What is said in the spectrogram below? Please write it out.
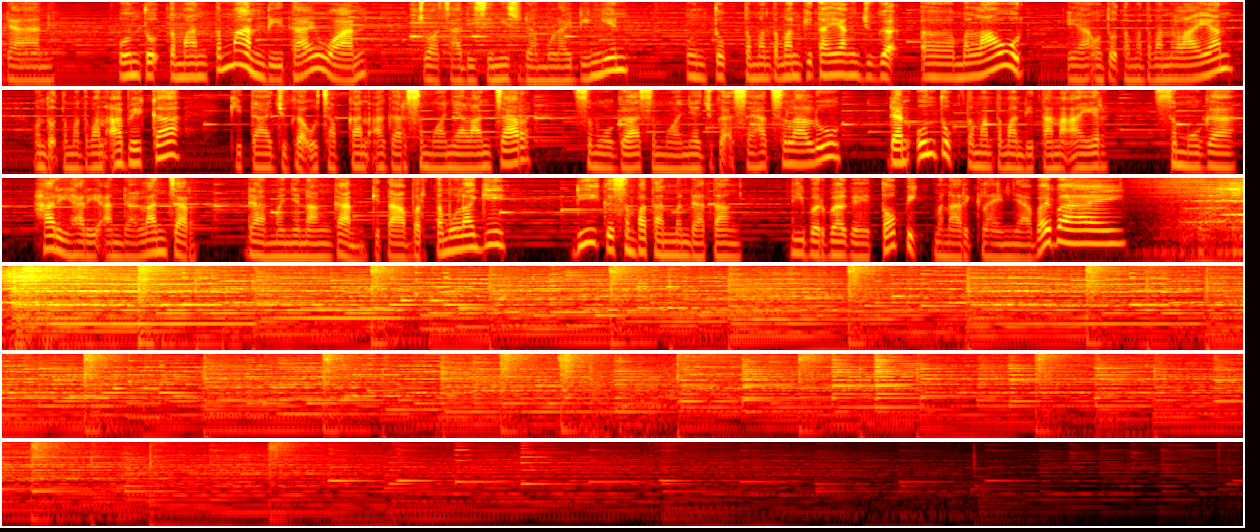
dan untuk teman-teman di Taiwan, cuaca di sini sudah mulai dingin. Untuk teman-teman kita yang juga uh, melaut ya, untuk teman-teman nelayan, untuk teman-teman ABK, kita juga ucapkan agar semuanya lancar, semoga semuanya juga sehat selalu dan untuk teman-teman di tanah air, semoga hari-hari Anda lancar dan menyenangkan. Kita bertemu lagi di kesempatan mendatang di berbagai topik menarik lainnya. Bye bye.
